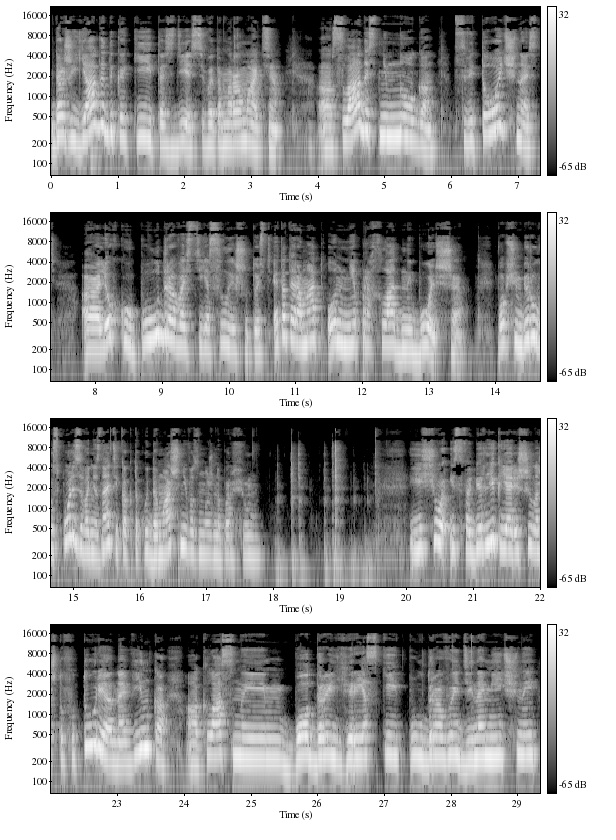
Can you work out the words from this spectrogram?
даже ягоды какие-то здесь, в этом аромате. А, сладость немного, цветочность, а, легкую пудровость я слышу. То есть этот аромат, он не прохладный больше. В общем, беру в использование, знаете, как такой домашний, возможно, парфюм. Еще из Фаберлик я решила, что Футурия новинка, а, классный, бодрый, резкий, пудровый, динамичный.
